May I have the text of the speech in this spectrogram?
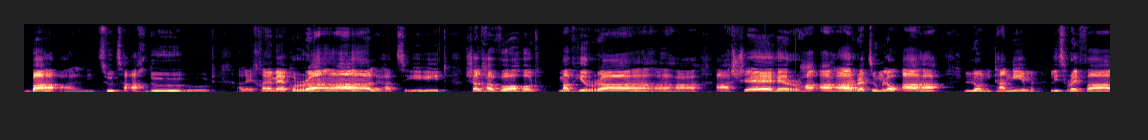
בעל ניצוץ האחדות עליכם אקרא להצית שלהבות מבהירה. אשר הארץ ומלואה לא ניתנים לשרפה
